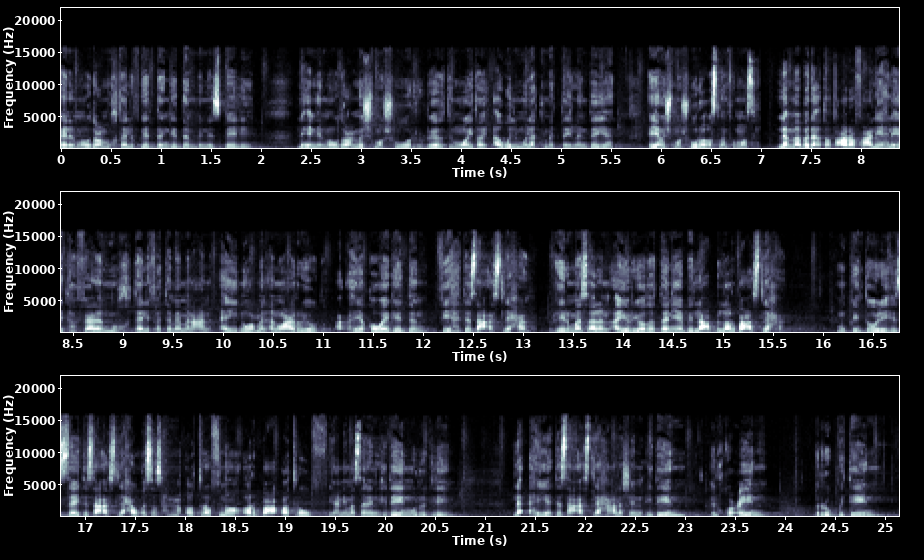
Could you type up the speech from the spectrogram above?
كان الموضوع مختلف جدا جدا بالنسبة لي لأن الموضوع مش مشهور. رياضة المواي تاي أو الملاكمة التايلاندية هي مش مشهورة أصلا في مصر. لما بدأت أتعرف عليها لقيتها فعلا مختلفة تماما عن أي نوع من أنواع الرياضة. هي قوية جدا فيها تسع أسلحة غير مثلا أي رياضة تانية بيلعب بالأربع أسلحة. ممكن تقولي إزاي تسع أسلحة واساسا إحنا أطرافنا أربع أطراف يعني مثلا الإيدين والرجلين. لا هي تسع أسلحة علشان الإيدين الكوعين الركبتين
